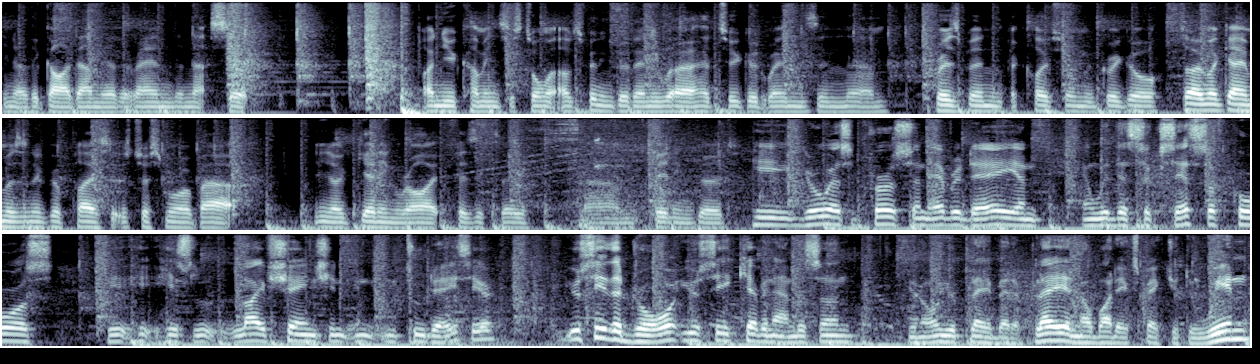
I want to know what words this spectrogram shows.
you know the guy down the other end, and that's it. I knew coming into this tournament I was feeling good anywhere. I had two good wins in um, Brisbane, a close one with Grigor. So my game was in a good place. It was just more about, you know, getting right physically, um, feeling good. He grew as a person every day, and, and with the success, of course, he, he, his life changed in, in, in two days here. You see the draw, you see Kevin Anderson, you know, you play a better play and nobody expects you to win.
